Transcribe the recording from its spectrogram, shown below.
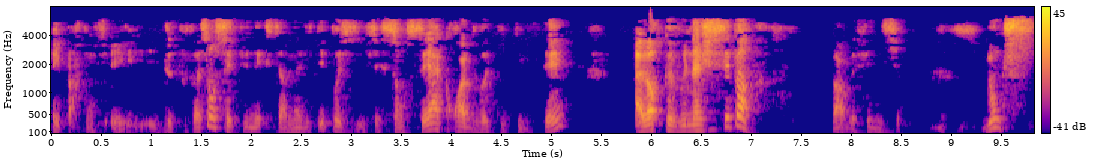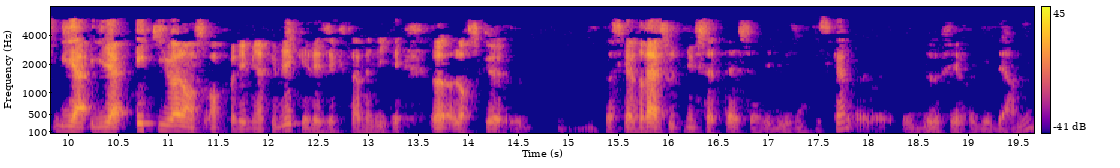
Et, par contre, et de toute façon, c'est une externalité positive. C'est censé accroître votre utilité, alors que vous n'agissez pas, par définition. Donc, il y, a, il y a équivalence entre les biens publics et les externalités. Euh, lorsque Pascal Drey a soutenu sa thèse sur l'illusion fiscale euh, le 2 février dernier,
